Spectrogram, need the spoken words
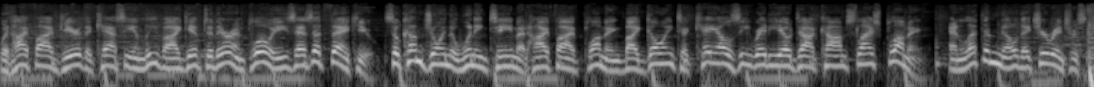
With High Five gear that Cassie and Levi give to their employees as a thank you. So come join the winning team at High Five Plumbing by going to klzradio.com slash plumbing and let them know that you're interested.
